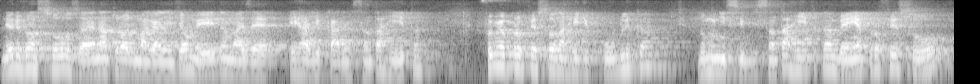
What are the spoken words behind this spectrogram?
Neurivan Souza é natural de Magalhães de Almeida, mas é erradicado em Santa Rita. Foi meu professor na rede pública do município de Santa Rita, também é professor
